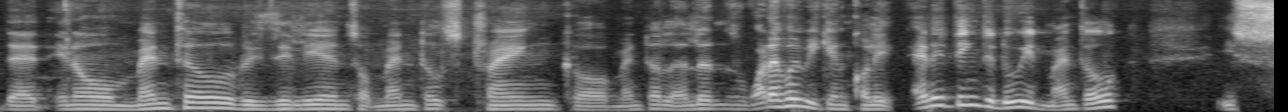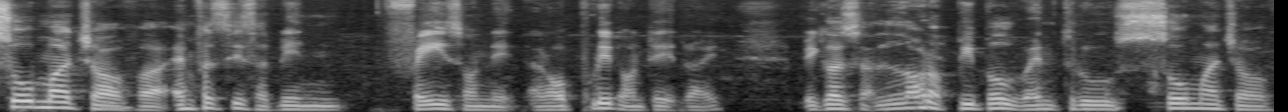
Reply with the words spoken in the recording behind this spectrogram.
that you know, mental resilience or mental strength or mental alertness, whatever we can call it, anything to do with mental, is so much of uh, emphasis has been faced on it or put it on it, right? Because a lot of people went through so much of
